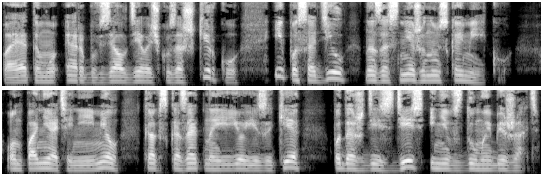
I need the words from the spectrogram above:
Поэтому Эрб взял девочку за шкирку и посадил на заснеженную скамейку. Он понятия не имел, как сказать на ее языке «подожди здесь и не вздумай бежать».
